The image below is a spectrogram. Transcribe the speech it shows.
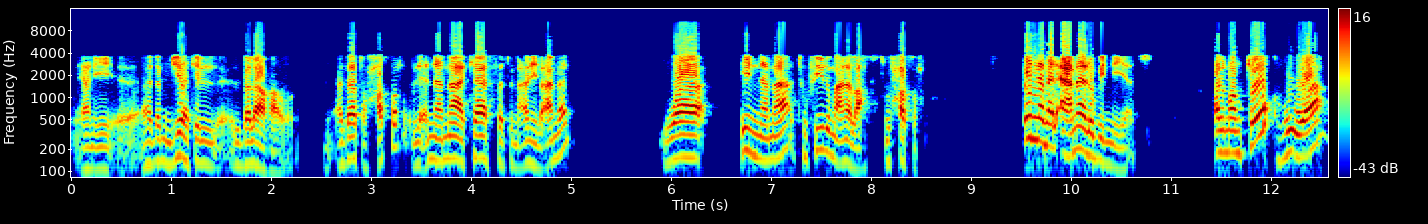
يعني آه، هذا من جهة البلاغة. أداة حصر لأن ما كافة عن العمل وإنما تفيد معنى الحصر. إنما الأعمال بالنيات. المنطوق هو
